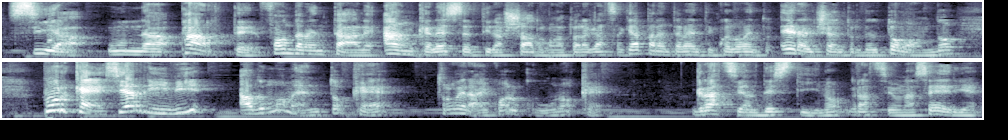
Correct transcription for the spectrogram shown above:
sia una parte fondamentale anche l'esserti lasciato con la tua ragazza che apparentemente in quel momento era il centro del tuo mondo, purché si arrivi ad un momento che troverai qualcuno che grazie al destino, grazie a una serie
